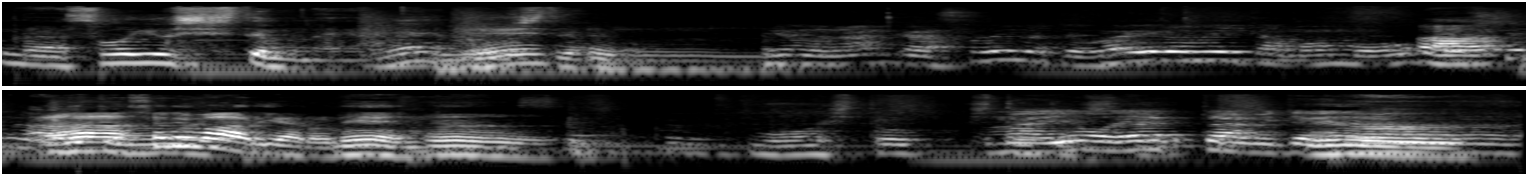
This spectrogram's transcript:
なそういうシステムなんよねどうしてねうも、ん。でもなんかそういうのって賄賂めいたもんもあ多くしてああそれはあるやろねううん。もう人お前ようやったみたいな、うん。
